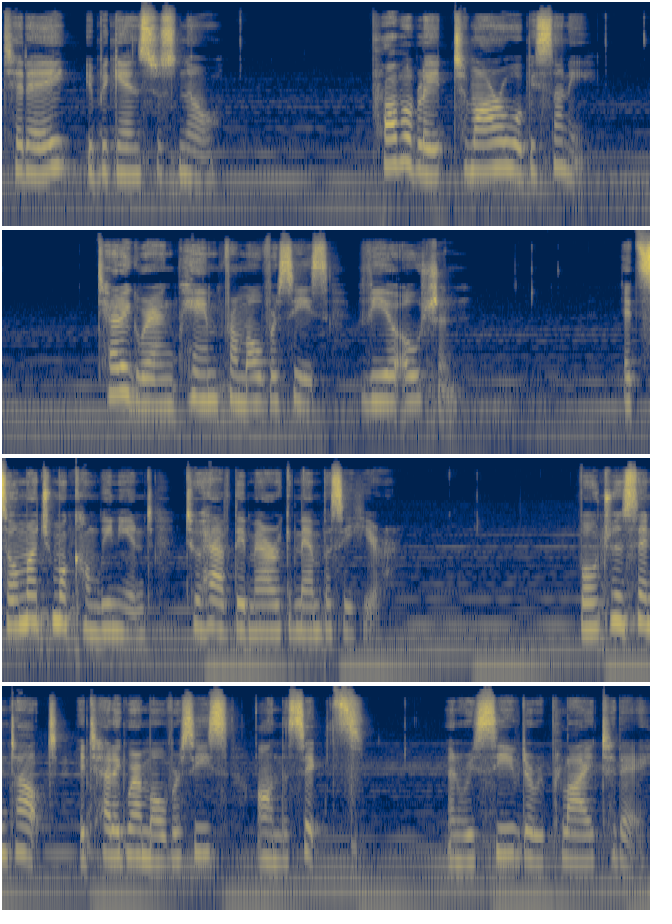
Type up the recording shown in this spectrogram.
Today it begins to snow. Probably tomorrow will be sunny. Telegram came from overseas via ocean. It's so much more convenient to have the American embassy here. Vautrin sent out a telegram overseas on the 6th and received a reply today.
